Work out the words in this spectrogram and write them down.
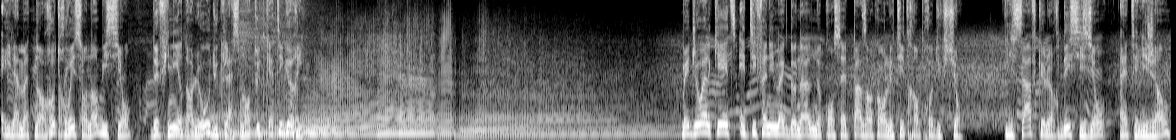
Et il a maintenant retrouvé son ambition de finir dans le haut du classement toute catégorie. Mais Joel Cates et Tiffany McDonald ne concèdent pas encore le titre en production. Ils savent que leur décision, intelligente,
